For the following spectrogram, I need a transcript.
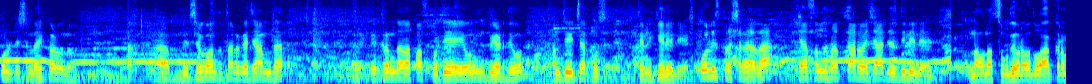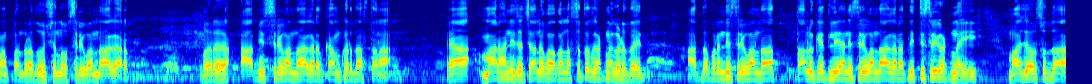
पोलीस स्टेशनला हे कळवलं होतं. श्रीगोंद तालुक्याचे आमदार विक्रमदादा पाचपुते येऊन भेट देऊन आमची विचारपूस त्यांनी केलेली आहे. पोलीस प्रशासनाला या संदर्भात कारवाईचे आदेश दिलेले आहेत. नवनाथ सुखदेव राऊत वाहक क्रमांक पंधरा दोनशे नऊ श्रीगोंदा आगार. बरं आम्ही श्रीगोंदा आगारात काम करत असताना या मारहाणीच्या चालक वाहकाला सतत घटना घडत आहेत. आतापर्यंत श्रीगोंदा तालुक्यातली आणि श्रीगोंदा आगारातली तिसरी घटना आहे माझ्यावर सुद्धा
